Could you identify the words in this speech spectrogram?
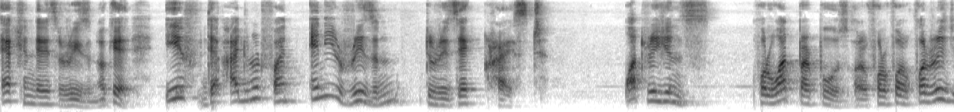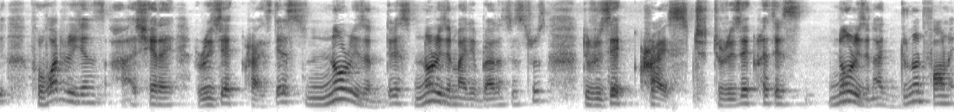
action there is a reason okay? If there, i do not find any reason to reject christ what reasons for what purpose or for for for, for what reasons uh, shall i reject christ? There is no reason there is no reason my dear brothers and sisters to reject christ. To reject christ there is no reason. I do not found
